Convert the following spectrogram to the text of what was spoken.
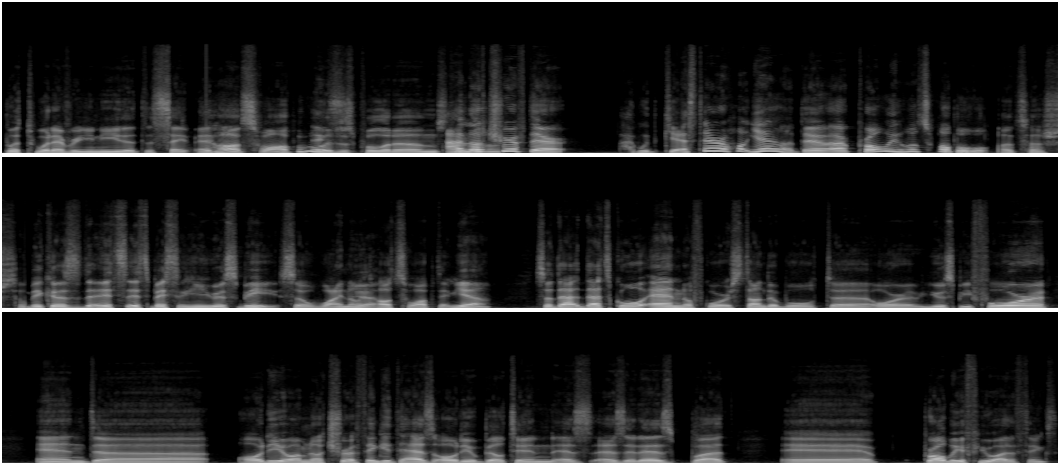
put whatever you need at the same. hot swappable, or just pull it out. And I'm not sure if they're. I would guess they're hot. Yeah, they are probably hot swappable That's interesting. because it's it's basically USB. So why not Yeah. hot swap them? Yeah. So that that's cool. And of course Thunderbolt uh, or USB 4 and uh, audio. I'm not sure. I think it has audio built in as as it is, but uh, probably a few other things.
